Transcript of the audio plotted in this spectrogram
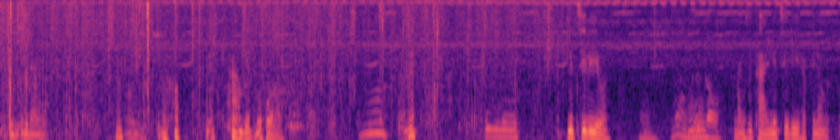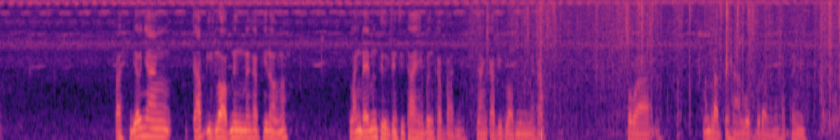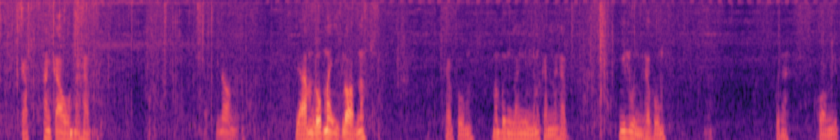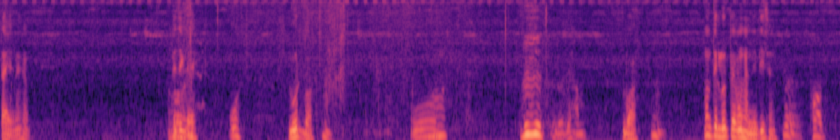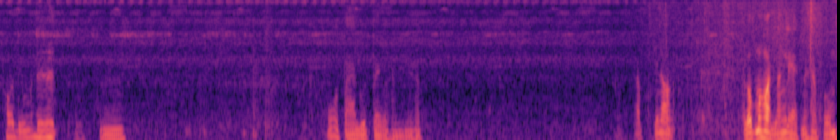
เป็นจังไดล่ะ หาเบ็ดบ่พอซีรีมิดซีรีส์วะย่างคือเก่าหลังสุดท้ายมิดซีรีส์ครับพี่น้อง ไป เดี๋ยวยางกลับอีกรอบหนึงนะครับ พี่น้องเนาะ หลังใดมันถือจังสีไทายให้เบิ้งครับบาดนี้ยางกลับอีกรอบหนึงนะครับ เพราะว่ามันลัดไปหารถบ่ได้นะครับทางนี้กลับทางเก่านะครับครับพี่น้องยามลบมาอีกรอบเนาะ ครับ ผมมาเบิ้งหลังนี้น้ำกันนะครับมีรุ่นครับ ผมคุณนะของอยู่ใต้นะครับเป็นจังไดโอ้รูดบ่โอ้ดื้อหลุดไปทบ่อืมมันจะรูดไปบางหันนี่ที่สันำเออพ่อพ่อดึงมาดื้ออืมโอ้ปลารูดไปบางหันนี่นะครับ ครับพี่น้อง ลบมาหอดหลังแหลกนะครับ ผม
